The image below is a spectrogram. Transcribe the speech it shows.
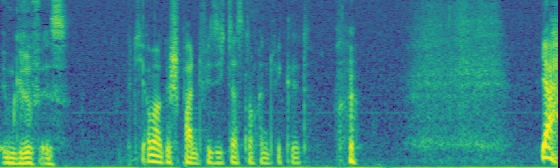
im Griff ist. Bin ich auch mal gespannt, wie sich das noch entwickelt. Ja,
